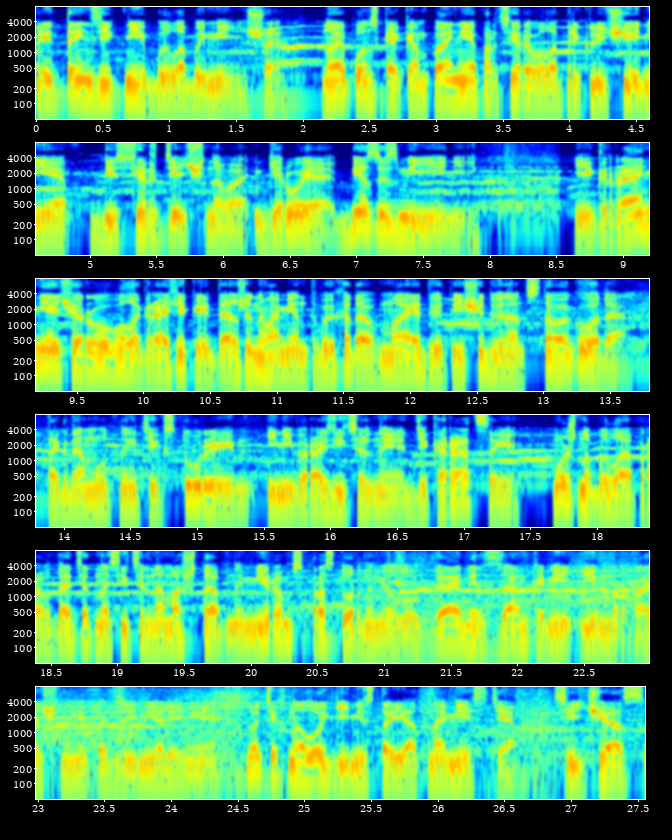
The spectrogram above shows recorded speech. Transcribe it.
претензий к ней было бы меньше. Но японская компания портировала приключения бессердечного героя без изменений. Игра не очаровывала графикой даже на момент выхода в мае 2012 года. Тогда мутные текстуры и невыразительные декорации можно было оправдать относительно масштабным миром с просторными лугами, замками и мрачными подземельями. Но технологии не стоят на месте. Сейчас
